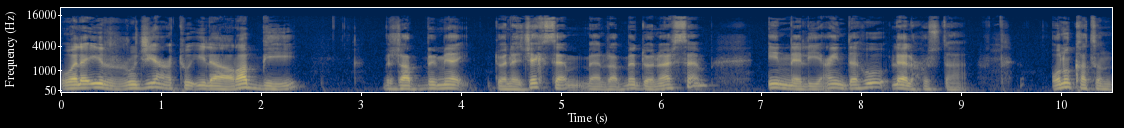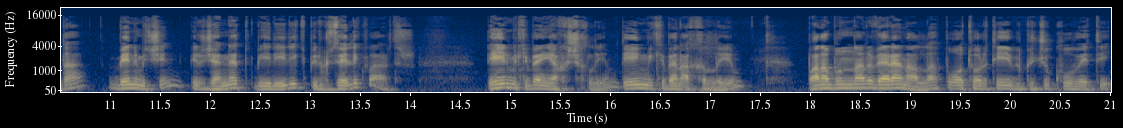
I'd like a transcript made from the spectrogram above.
وَلَاِرْ رُجِعْتُ ila Rabbi Rabbime döneceksem, ben Rabbime dönersem inneli indehu lel husna. Onun katında benim için bir cennet, bir iyilik, bir güzellik vardır. Değil mi ki ben yakışıklıyım? Değil mi ki ben akıllıyım? Bana bunları veren Allah, bu otoriteyi, bu gücü, kuvveti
